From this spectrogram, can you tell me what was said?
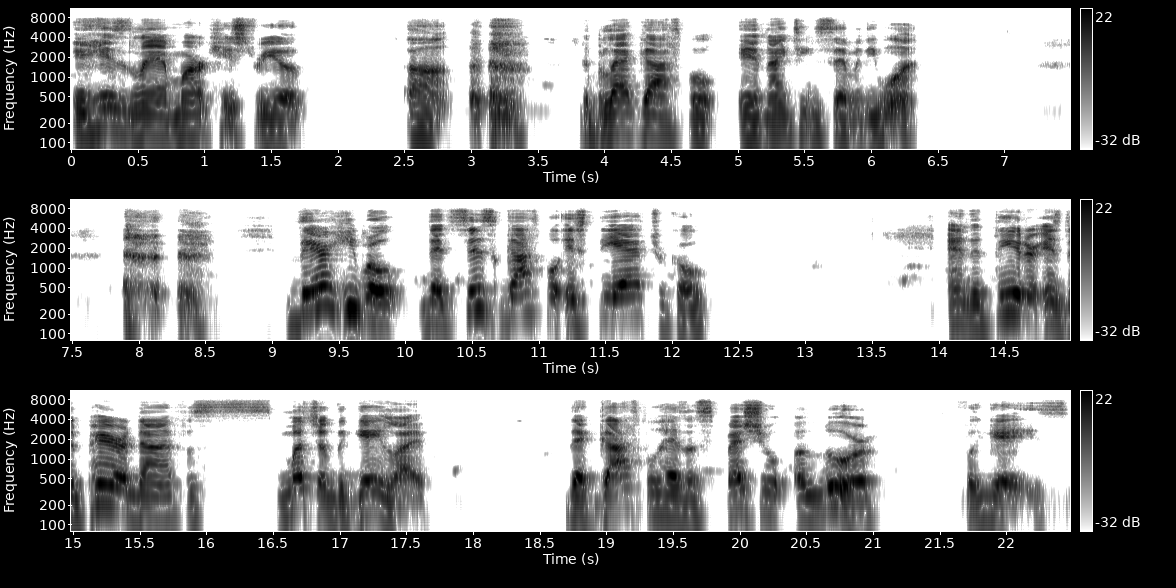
in his landmark history of uh, the black gospel in 1971. there he wrote that since gospel is theatrical and the theater is the paradigm for much of the gay life, that gospel has a special allure for gays.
